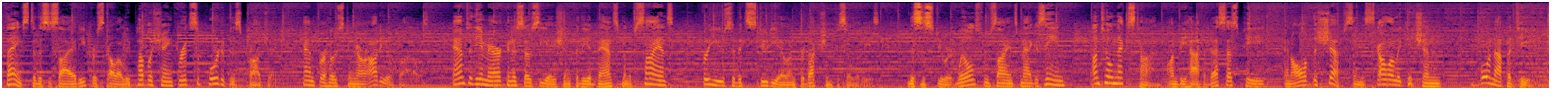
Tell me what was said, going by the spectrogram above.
Thanks to the Society for Scholarly Publishing for its support of this project and for hosting our audio files, and to the American Association for the Advancement of Science for use of its studio and production facilities. This is Stewart Wills from Science Magazine. Until next time, on behalf of SSP and all of the chefs in the Scholarly Kitchen, bon appetit!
